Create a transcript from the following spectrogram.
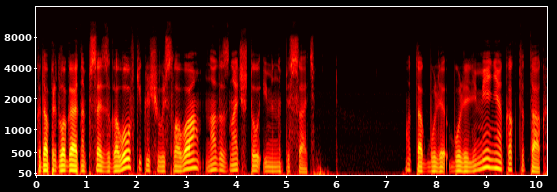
Когда предлагают написать заголовки, ключевые слова, надо знать, что именно писать. Вот так, более, более или менее, как-то так.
